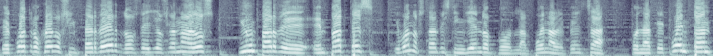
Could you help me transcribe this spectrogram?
de cuatro juegos sin perder, dos de ellos ganados y un par de empates. Y bueno, están distinguiendo por la buena defensa con la que cuentan.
